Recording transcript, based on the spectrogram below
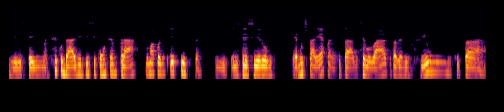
E eles têm uma dificuldade de se concentrar numa coisa específica. E eles cresceram é multitarefa, né? Tu tá no celular, tu tá vendo um filme, tu tá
